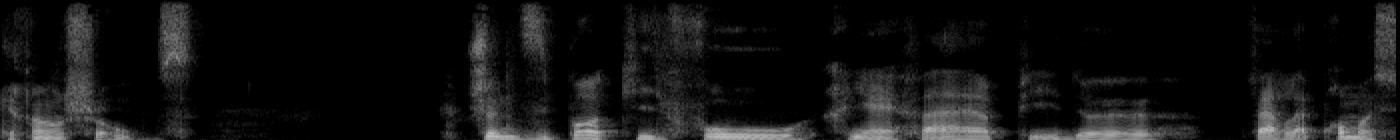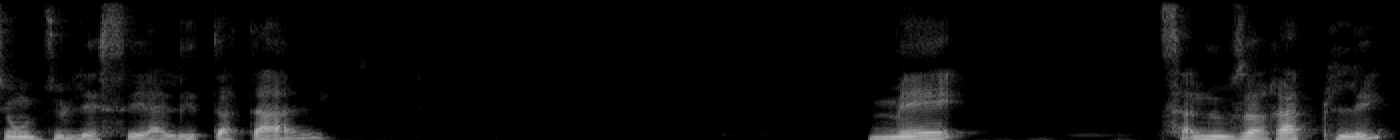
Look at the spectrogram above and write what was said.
grand-chose. Je ne dis pas qu'il faut rien faire puis de faire la promotion du laisser-aller total, mais ça nous a rappelé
